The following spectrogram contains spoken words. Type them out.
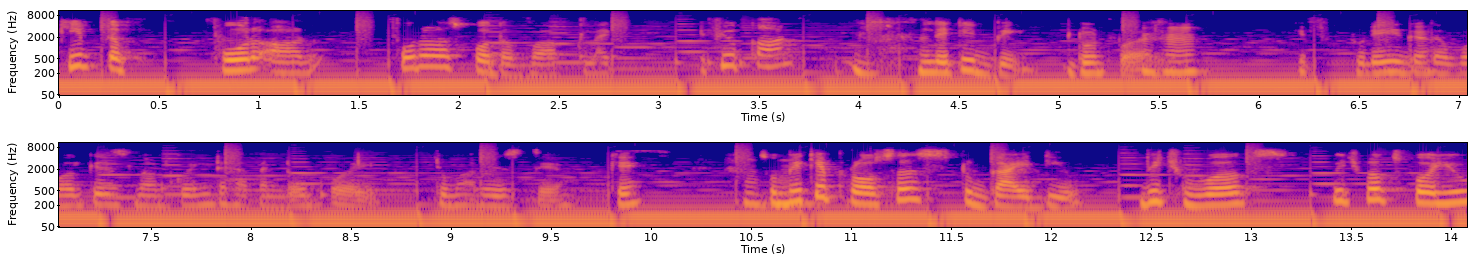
keep the four hour four hours for the work like if you can't let it be don't worry Mhm. if today Okay. the work is not going to happen don't worry tomorrow is there okay so Mhm. make a process to guide you which works which works for you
